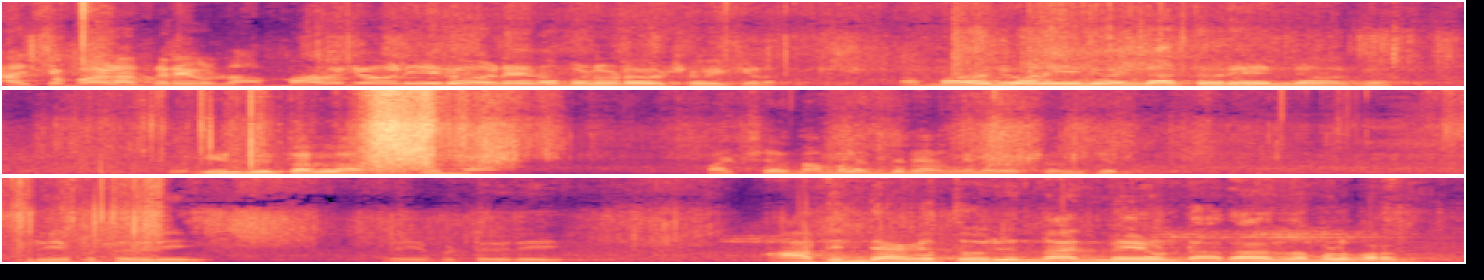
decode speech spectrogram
കാഴ്ചപ്പാട് അത്രയേ ഉള്ളൂ. അമ്മാവനും അളിയനും ആണെങ്കിൽ നമ്മളിവിടെ വിഷമിക്കണം. അമ്മാവനും അളിയനും അല്ലാത്തവരെ എല്ലാം അങ്ങ് എഴുതി തള്ളാം എന്നാണ്. പക്ഷേ നമ്മൾ എന്തിനാണ് അങ്ങനെ വിഷമിക്കുന്നത്? പ്രിയപ്പെട്ടവരെ പ്രിയപ്പെട്ടവരെ അതിന്റെ അകത്തൊരു നന്മയുണ്ട്. അതാണ് നമ്മൾ പറഞ്ഞത്.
